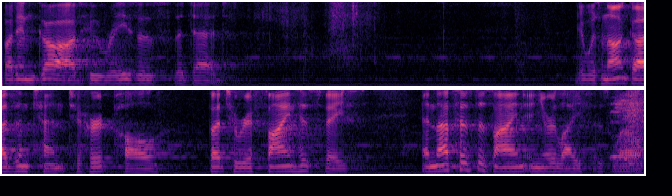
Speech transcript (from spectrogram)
but in God who raises the dead. It was not God's intent to hurt Paul, but to refine his faith, and that's his design in your life as well.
